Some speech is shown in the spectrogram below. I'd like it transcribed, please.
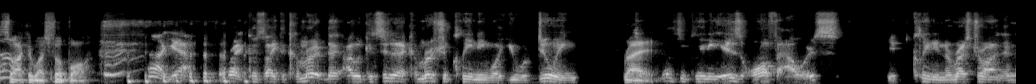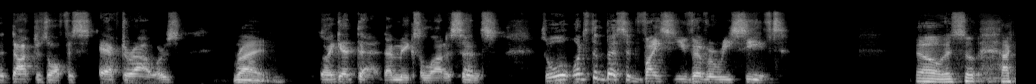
so I could watch football. ah, yeah, right. Because like the commercial, I would consider that commercial cleaning what you were doing. right. Commercial cleaning is off hours. You're cleaning the restaurant and the doctor's office after hours. Right. So I get that. That makes a lot of sense. So what's the best advice you've ever received? Oh, there's so I,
